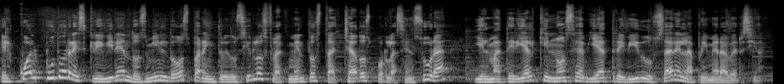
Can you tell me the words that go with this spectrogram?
el cual pudo reescribir en 2002 para introducir los fragmentos tachados por la censura y el material que no se había atrevido a usar en la primera versión.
